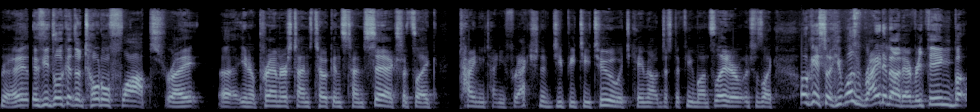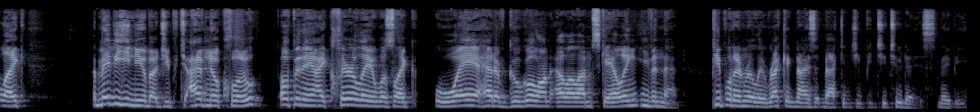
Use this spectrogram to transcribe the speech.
right? If you look at the total flops, right? Uh, you know, parameters times tokens times six, it's like tiny, tiny fraction of GPT-2, which came out just a few months later, which was like, okay, so he was right about everything, but like maybe he knew about GPT. I have no clue. OpenAI clearly was like way ahead of Google on LLM scaling even then. People didn't really recognize it back in GPT-2 days, maybe.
